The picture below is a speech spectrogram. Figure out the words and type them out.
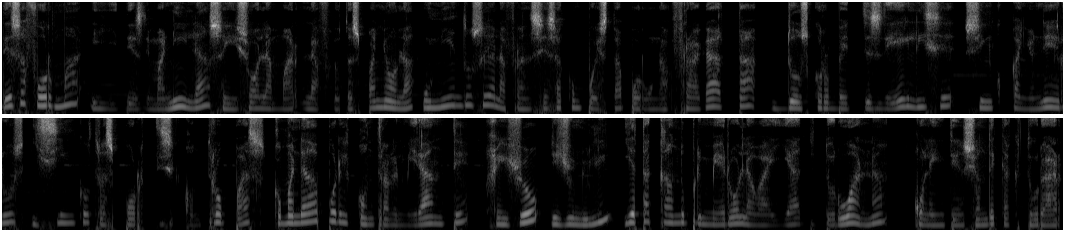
De esa forma, y desde Manila se hizo a la mar la flota española, uniéndose a la francesa compuesta por una fragata, dos corbetes de hélice, cinco cañoneros y cinco transportes con tropas, comandada por el contraalmirante Rigaud de Junuli y atacando primero la bahía de Toruana con la intención de capturar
